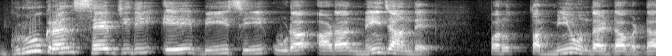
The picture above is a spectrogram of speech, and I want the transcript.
ਗੁਰੂ ਗ੍ਰੰਥ ਸਾਹਿਬ ਜੀ ਦੀ ਏ ਬੀ ਸੀ ਊੜਾ, ਆੜਾ ਨਹੀਂ ਜਾਣਦੇ। ਪਰ ਉਹ ਧਰਮੀ ਹੁੰਦਾ ਐਡਾ ਵੱਡਾ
